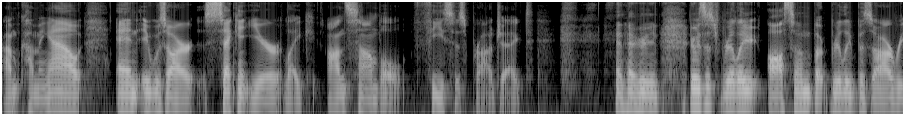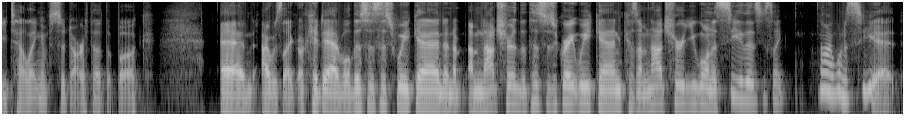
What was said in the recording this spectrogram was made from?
I'm coming out," and it was our second year like ensemble thesis project. And I mean, it was this really awesome but really bizarre retelling of Siddhartha the book. And I was like, "Okay, Dad, well, this is this weekend, and I'm, I'm not sure that this is a great weekend because I'm not sure you want to see this." He's like, "No, I want to see it."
